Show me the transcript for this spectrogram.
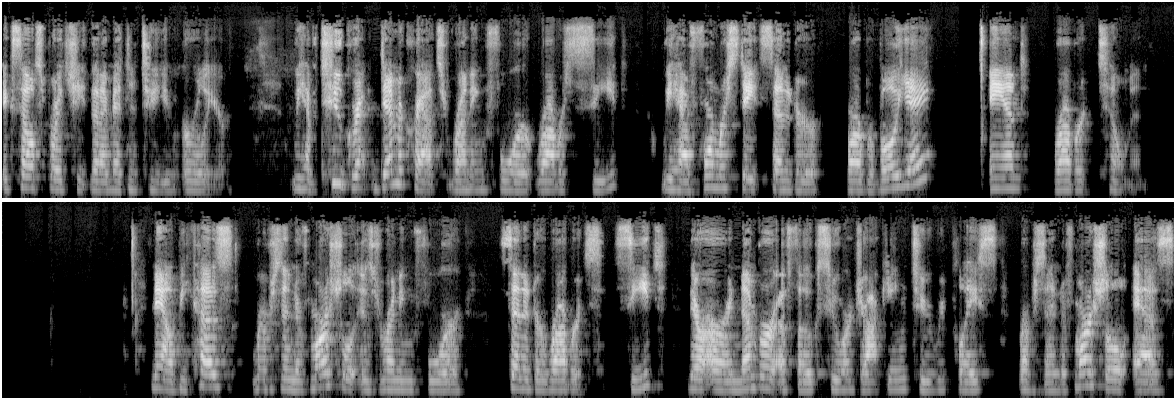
Excel spreadsheet that I mentioned to you earlier. We have two Democrats running for Robert's seat. We have former state Senator Barbara Bollier and Robert Tillman. Now, because Representative Marshall is running for Senator Roberts' seat, there are a number of folks who are jockeying to replace Representative Marshall as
